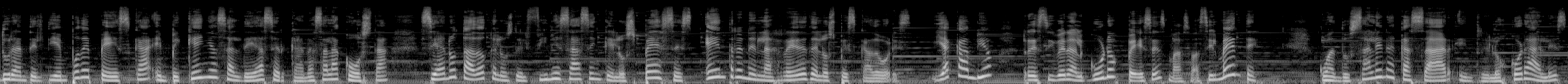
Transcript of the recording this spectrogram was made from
durante el tiempo de pesca en pequeñas aldeas cercanas a la costa, se ha notado que los delfines hacen que los peces entren en las redes de los pescadores y a cambio reciben algunos peces más fácilmente. Cuando salen a cazar entre los corales,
